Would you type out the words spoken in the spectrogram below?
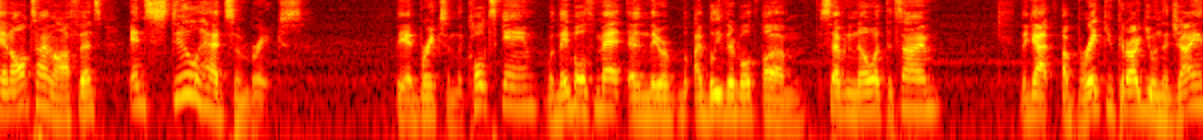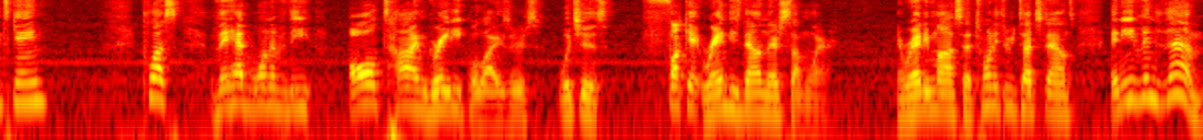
an all-time offense and still had some breaks. They had breaks in the Colts game when they both met, and they were, I believe, they're both um, seven zero at the time. They got a break, you could argue, in the Giants game. Plus, they had one of the all-time great equalizers, which is fuck it, Randy's down there somewhere. And Randy Moss had 23 touchdowns, and even them,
